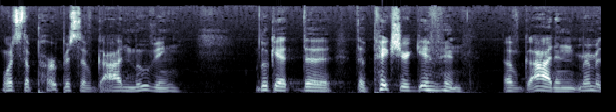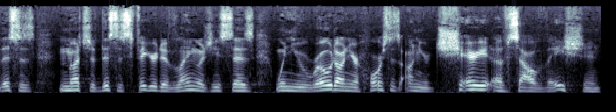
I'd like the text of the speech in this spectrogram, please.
What's the purpose of God moving? Look at the, the picture given of God. And remember, this is much of this is figurative language. He says, when you rode on your horses on your chariot of salvation,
